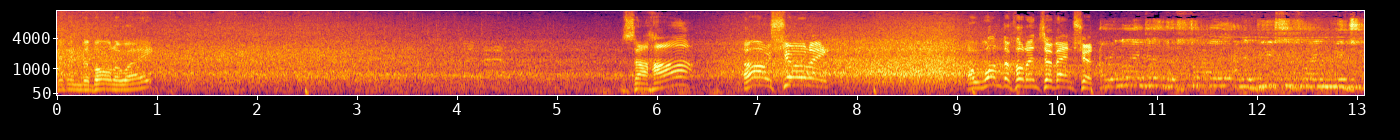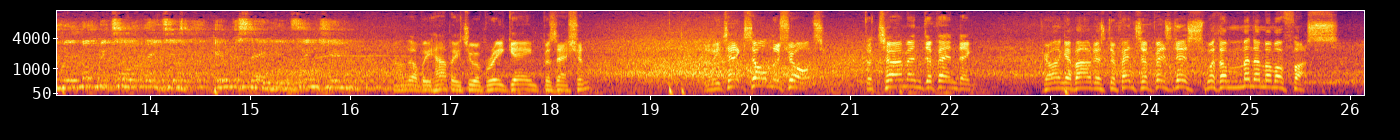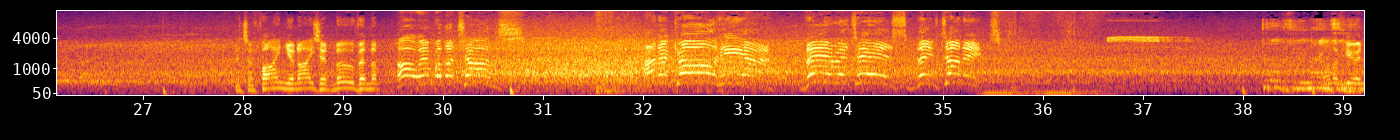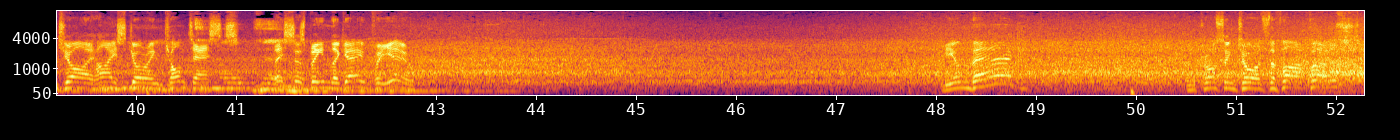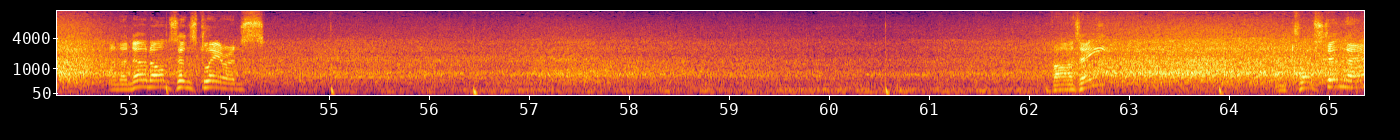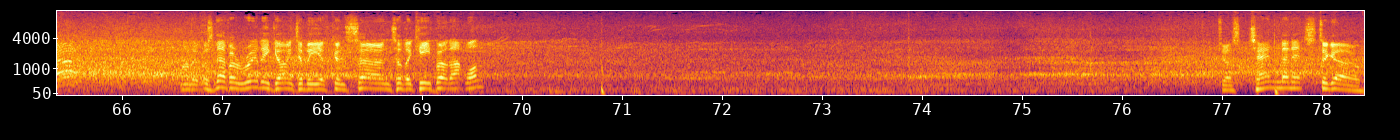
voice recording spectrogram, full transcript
Giving the ball away. Zaha. Oh, surely. A wonderful intervention. A reminder that foul and abusive language will not be tolerated in the stadium. Thank you. And they'll be happy to have regained possession. And he takes on the shot. Determined defending. Going about his defensive business with a minimum of fuss. It's a fine United move in the... Oh, in with a chance! And a goal here! There it is! They've done it! Goal for Well, if you enjoy high-scoring contests, this has been the game for you. Ljungberg. And crossing towards the far post. And the no-nonsense clearance. Vardy. And crossed in there. Well, it was never really going to be of concern to the keeper, that one. Just 10 minutes to go.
